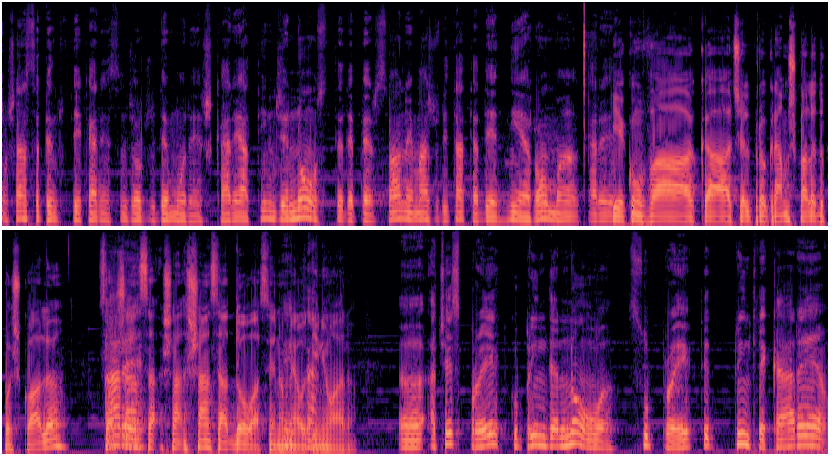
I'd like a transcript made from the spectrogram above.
o șansă pentru fiecare în St. George de Mureș, care atinge 900 de persoane, majoritatea de etnie romă. Care... E cumva ca acel program școală după școală? Sau are... șansa, șansa a doua se numea exact. odinioară? Uh, acest proiect cuprinde 9 subproiecte, printre care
